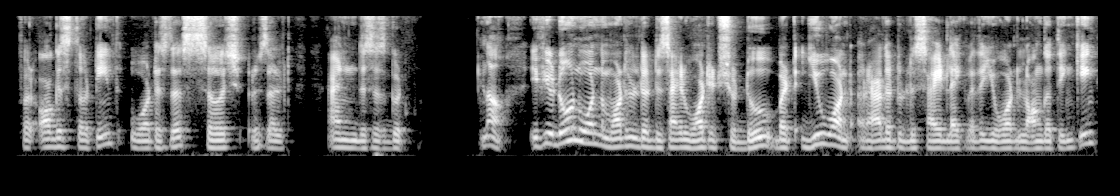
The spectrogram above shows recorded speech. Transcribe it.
for August 13th, what is the search result. And this is good. Now, if you don't want the model to decide what it should do, but you want rather to decide like whether you want longer thinking,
